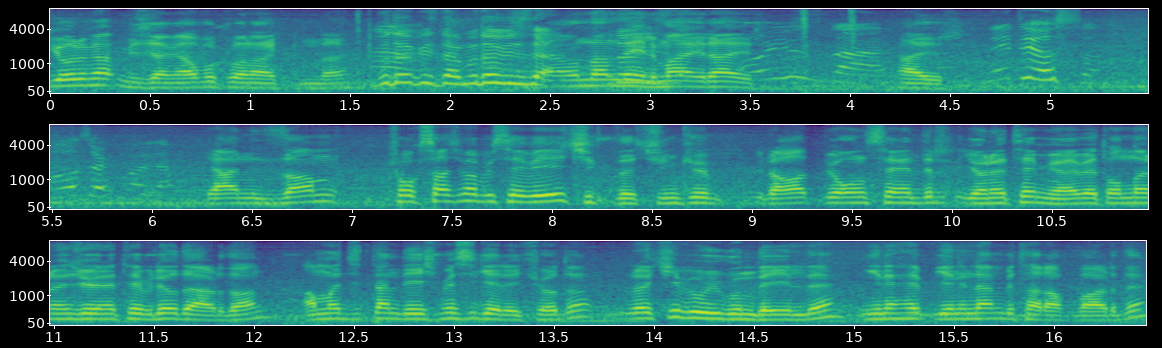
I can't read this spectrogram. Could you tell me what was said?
yorum yapmayacağım ya bu konu hakkında. Bu da bizden, bu da bizden. Ben ondan değilim. Hayır hayır. O yüzden. Hayır. Ne diyorsun? Ne olacak böyle? Yani zam çok saçma bir seviyeye çıktı. Çünkü rahat bir 10 senedir yönetemiyor. Evet ondan önce yönetebiliyordu Erdoğan. Ama cidden değişmesi gerekiyordu. Rakibi uygun değildi. Yine hep yenilen bir taraf vardı.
